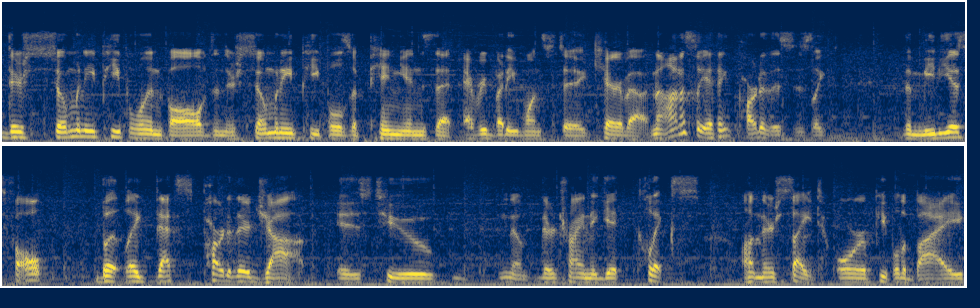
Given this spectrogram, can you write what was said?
there's so many people involved and there's so many people's opinions that everybody wants to care about. And honestly, I think part of this is like the media's fault, but like that's part of their job is to, you know, they're trying to get clicks on their site or people to buy,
